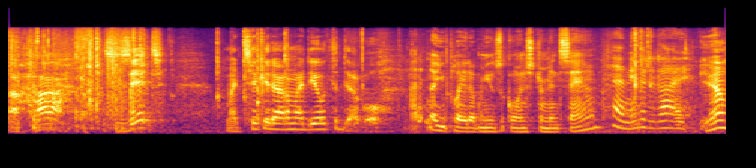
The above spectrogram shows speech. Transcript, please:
Aha. This is it. My ticket out of my deal with the devil. I didn't know you played a musical instrument, Sam. Yeah, neither did I. Yeah.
